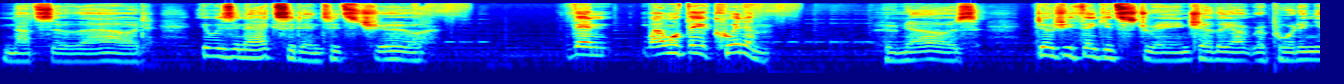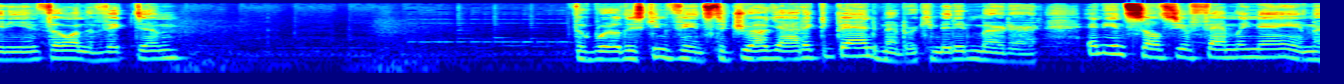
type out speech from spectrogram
Not so loud. It was an accident, it's true. Then why won't they acquit him? Who knows? Don't you think it's strange how they aren't reporting any info on the victim? The world is convinced a drug addict band member committed murder and insults your family name.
